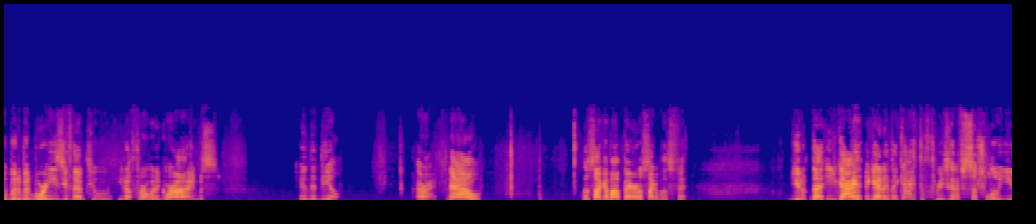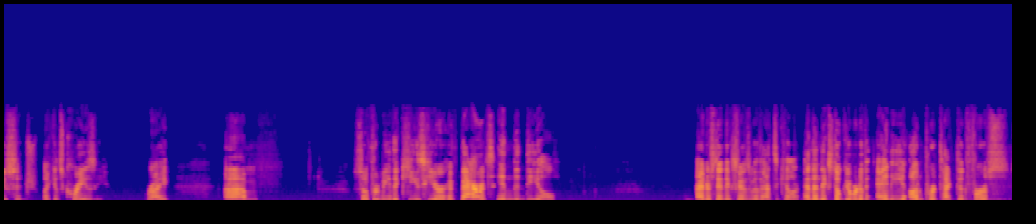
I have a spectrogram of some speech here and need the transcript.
it would have been more easy for them to, you know, throw in a Grimes in the deal. All right. Now, let's talk about Barrow. Let's talk about this fit you know that you guy again the guy at the three is gonna have such low usage like it's crazy right? Um so for me the keys here. If barrett's in the deal i understand knicks fans but that's a killer. And the knicks don't get rid of any unprotected first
